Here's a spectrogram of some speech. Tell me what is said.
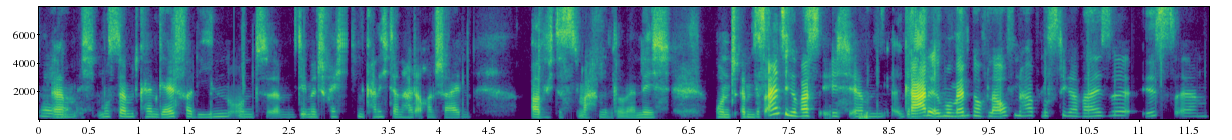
ja. ähm, ich muss damit kein Geld verdienen und ähm, dementsprechend kann ich dann halt auch entscheiden, ob ich das machen will oder nicht. Und ähm, das Einzige, was ich ähm, gerade im Moment noch laufen habe, lustigerweise, ist ähm,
